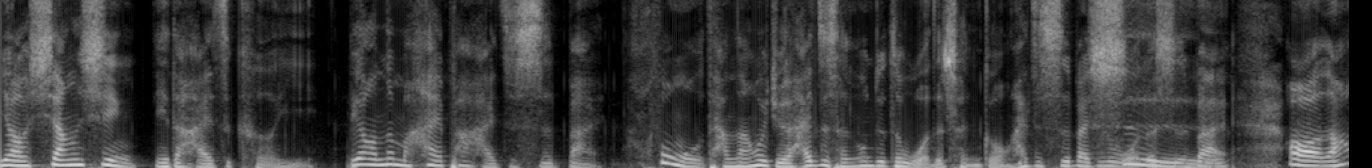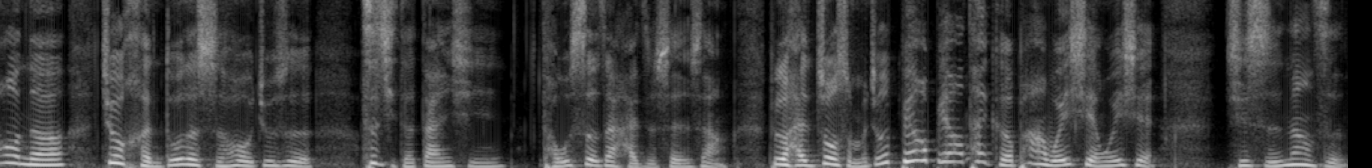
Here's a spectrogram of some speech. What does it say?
要相信你的孩子可以，不要那么害怕孩子失败。父母常常会觉得孩子成功就是我的成功，孩子失败就是我的失败。哦，然后呢，就很多的时候就是自己的担心投射在孩子身上，比如孩子做什么，就是不要不要太可怕，危险危险。其实那样子，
